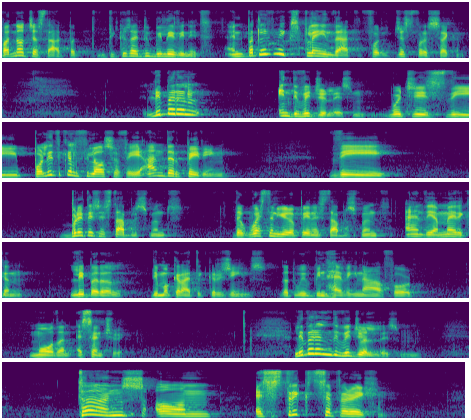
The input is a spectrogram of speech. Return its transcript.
but not just that, but because I do believe in it. And, but let me explain that for, just for a second. Liberal individualism, which is the political philosophy underpinning the British establishment, the Western European establishment, and the American liberal democratic regimes that we've been having now for more than a century. Liberal individualism turns on a strict separation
